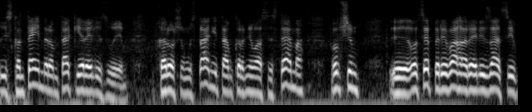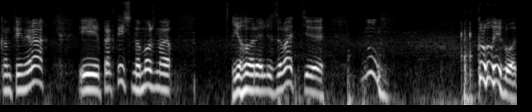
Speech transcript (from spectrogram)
із контейнером так і реалізуємо. В хорошому стані, там корньова система. В общем, е, оце перевага реалізації в контейнерах. І практично можна його реалізувати е, ну, круглий год.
